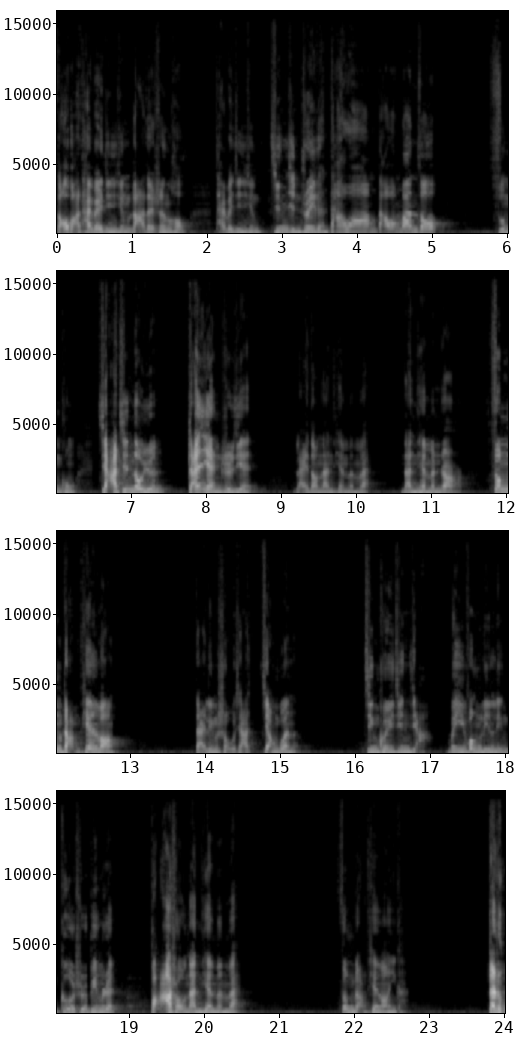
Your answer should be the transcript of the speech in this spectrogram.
早把太白金星落在身后。太白金星紧紧追赶，大王，大王慢走。孙悟空驾筋斗云，眨眼之间来到南天门外。南天门这儿，增长天王。带领手下将官呢，金盔金甲，威风凛凛，各持兵刃，把守南天门外。增长天王一看，站住！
